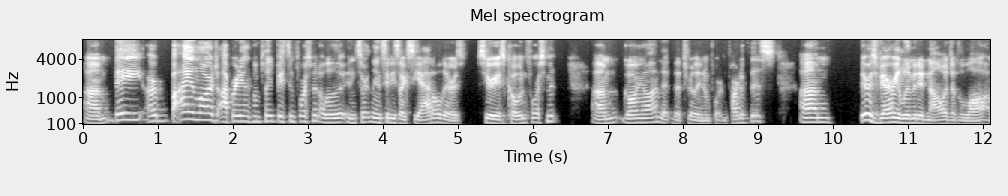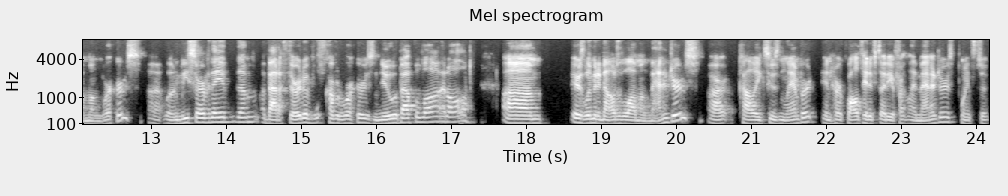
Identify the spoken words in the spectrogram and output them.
Um, they are by and large operating on complaint-based enforcement, although in certainly in cities like Seattle, there is serious co-enforcement um, going on. That, that's really an important part of this. Um, there is very limited knowledge of the law among workers. Uh, when we surveyed them, about a third of covered workers knew about the law at all. There's limited knowledge of the law among managers. Our colleague Susan Lambert, in her qualitative study of frontline managers, points to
